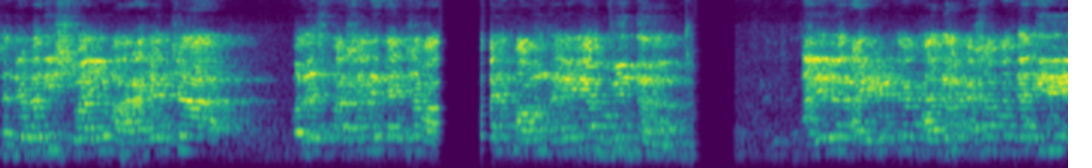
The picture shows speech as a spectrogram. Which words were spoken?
छत्रपती शिवाजी महाराजांच्या पदस्पर्शाने त्यांच्या पावन झालेल्या भूमीतनं आलेल्या रायगडचा खासदार कशा पद्धतीने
